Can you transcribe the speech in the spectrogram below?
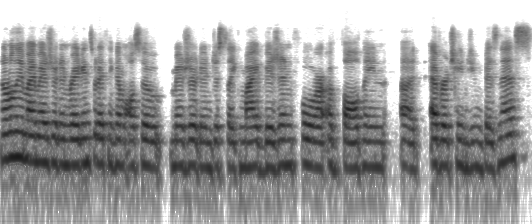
not only am I measured in ratings, but I think I'm also measured in just like my vision for evolving a ever changing business.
